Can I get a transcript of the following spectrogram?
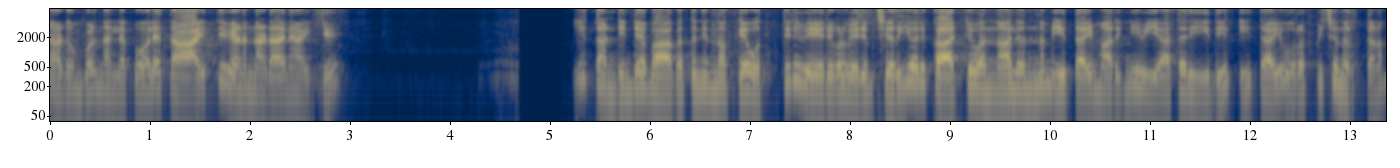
നടുമ്പോൾ നല്ലപോലെ താഴ്ത്തി വേണം നടാനായിട്ട്. ഈ തണ്ടിന്റെ ഭാഗത്ത് നിന്നൊക്കെ ഒത്തിരി വേരുകൾ വരും. ചെറിയൊരു കാറ്റ് വന്നാലൊന്നും ഈ തൈ മറിഞ്ഞു വീയാത്ത രീതിയിൽ ഈ തൈ ഉറപ്പിച്ച് നിർത്തണം.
